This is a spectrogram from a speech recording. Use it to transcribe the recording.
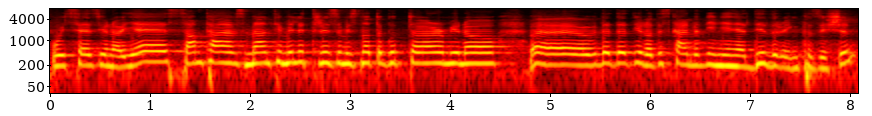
which says, you know, yes, sometimes anti-militarism is not a good term, you know, uh, the, the, you know, this kind of you know, dithering position.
